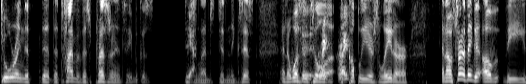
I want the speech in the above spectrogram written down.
during the, the, the time of his presidency because Disneyland just didn't exist. And it wasn't until Right, a, a couple of years later. And I was trying to think of the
